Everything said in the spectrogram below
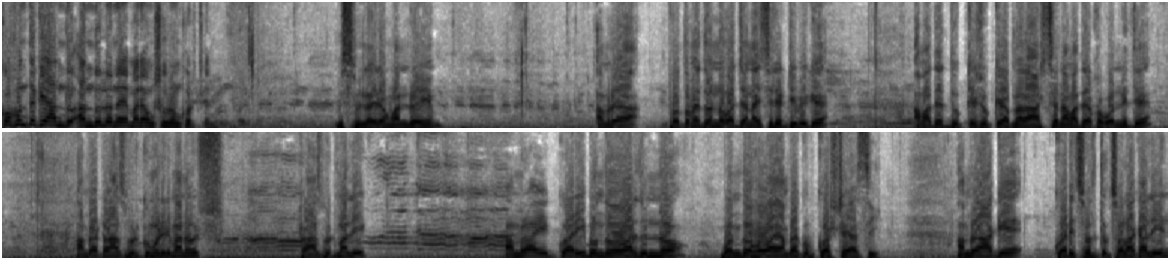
কখন থেকে আন্দো- আন্দোলনে মানে অংশগ্রহণ করছেন? বিসমুল্লাহ রহমান রহিম। আমরা প্রথমে ধন্যবাদ জানাই সিলেট টিভিকে। আমাদের দুঃখে সুখে আপনারা আসছেন আমাদের খবর নিতে। আমরা ট্রান্সপোর্ট কমিটির মানুষ, ট্রান্সপোর্ট মালিক। আমরা এই কোয়ারি বন্ধ হওয়ার জন্য, বন্ধ হওয়ায় আমরা খুব কষ্টে আছি। আমরা আগে কোয়ারি চলতে, চলাকালীন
